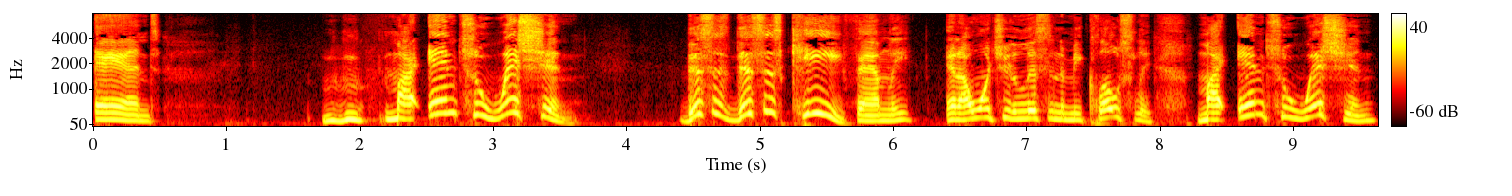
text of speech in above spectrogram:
and m- my intuition this is this is key, family, and I want you to listen to me closely. My intuition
